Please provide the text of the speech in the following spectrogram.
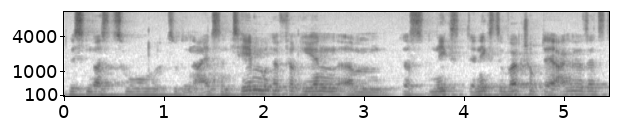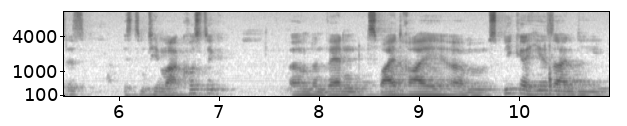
ein bisschen was zu, zu den einzelnen Themen referieren. Ähm, das nächst, der nächste Workshop, der angesetzt ist, ist zum Thema Akustik. Ähm, dann werden zwei, drei ähm, Speaker hier sein, die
